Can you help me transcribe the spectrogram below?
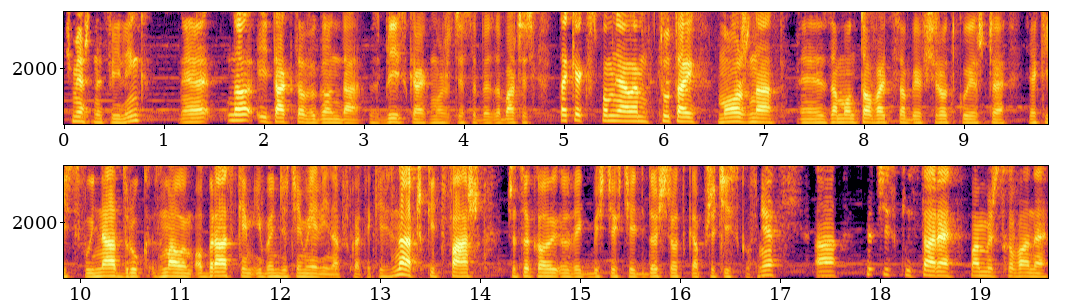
Śmieszny feeling. E, No i tak to wygląda z bliska, jak możecie sobie zobaczyć. Tak jak wspomniałem, tutaj można e, zamontować sobie w środku jeszcze jakiś swój nadruk z małym obrazkiem i będziecie mieli na przykład jakieś znaczki, twarz, czy cokolwiek byście chcieli do środka przycisków, nie? A przyciski stare mam już schowane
